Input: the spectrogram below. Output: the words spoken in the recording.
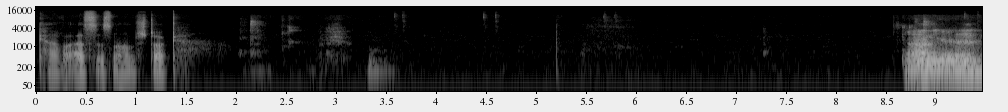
Karo Ass ist noch im Stock. Daniel.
